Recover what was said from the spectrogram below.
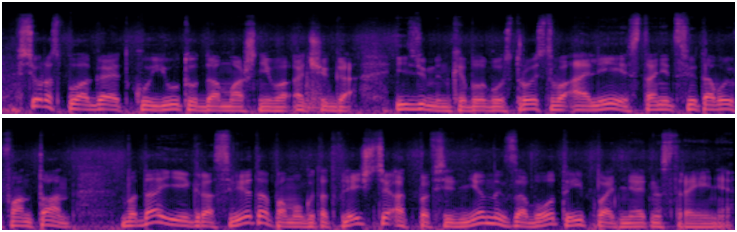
– все располагает к уюту домашнего очага. Изюминкой благоустройства аллеи станет световой фонтан. Вода и игра света помогут отвлечься от повседневных забот и поднять настроение.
